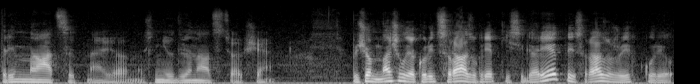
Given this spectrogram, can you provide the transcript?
13, наверное, если не в 12 вообще. Причем начал я курить сразу крепкие сигареты и сразу же их курил.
